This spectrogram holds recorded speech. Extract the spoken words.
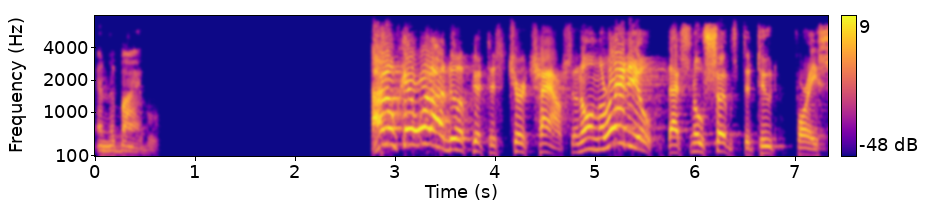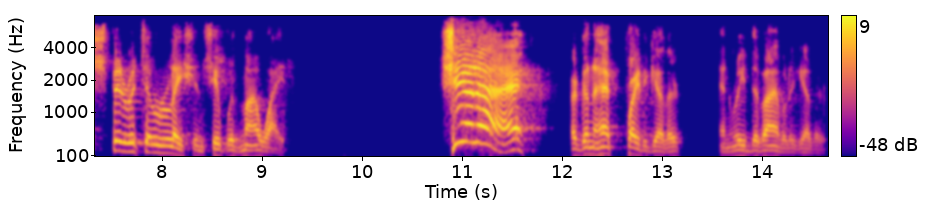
and the Bible. I don't care what I do up at this church house and on the radio. That's no substitute for a spiritual relationship with my wife. She and I are going to have to pray together and read the Bible together.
